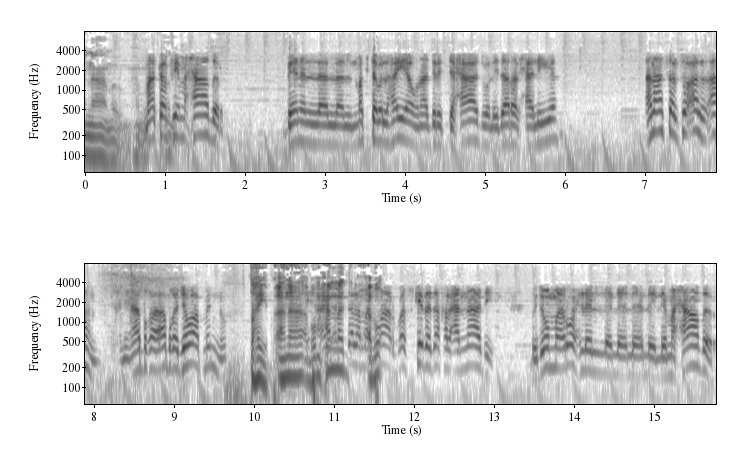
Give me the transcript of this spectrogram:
نعم. ما كان في محاضر بين المكتب الهيئة ونادي الاتحاد والإدارة الحالية؟ أنا أسأل سؤال الآن يعني أبغى أبغى جواب منه. طيب أنا أبو محمد ابو بس كذا دخل على النادي بدون ما يروح لمحاضر؟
